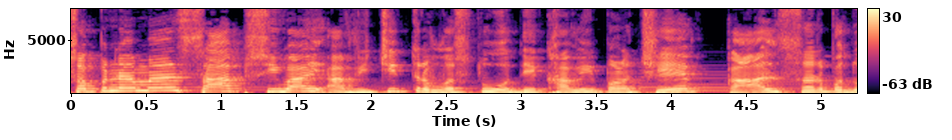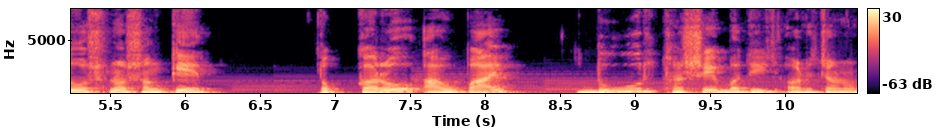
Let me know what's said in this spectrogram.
સપનામાં સાપ સિવાય આ વિચિત્ર વસ્તુઓ દેખાવી પણ છે કાલ સર્પ દોષનો સંકેત. તો કરો આ ઉપાય. દૂર થશે બધી જ અડચણો.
